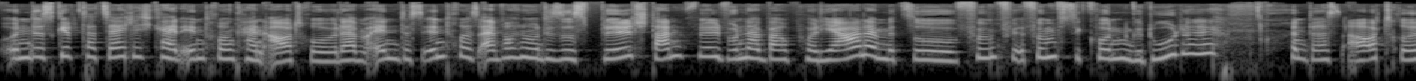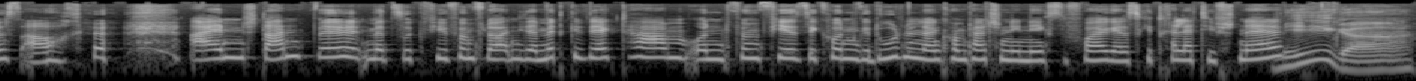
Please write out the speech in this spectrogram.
und es gibt tatsächlich kein Intro und kein Outro. Das Intro ist einfach nur dieses Bild, Standbild, wunderbare Poliane mit so fünf, fünf Sekunden Gedudel. Und das Outro ist auch ein Standbild mit so vier, fünf Leuten, die da mitgewirkt haben und fünf, vier Sekunden gedudeln, dann kommt halt schon die nächste Folge. Das geht relativ schnell. Mega.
